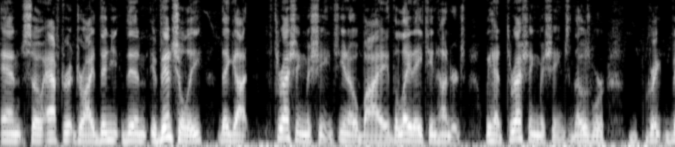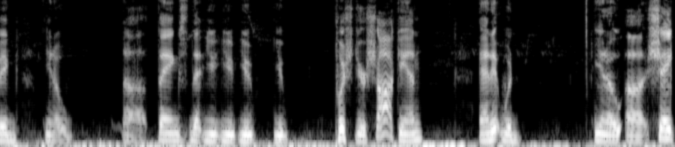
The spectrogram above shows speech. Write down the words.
and so after it dried then you, then eventually they got threshing machines you know by the late 1800s we had threshing machines and those were great big you know uh, things that you you you you pushed your shock in and it would you know uh, shake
